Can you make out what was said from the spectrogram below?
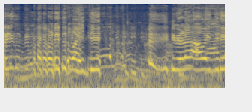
ഒരു കുപ്പി മയോണൈസ് വയറ്റിന് ഇവിടെ ആ വയറ്റിന്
